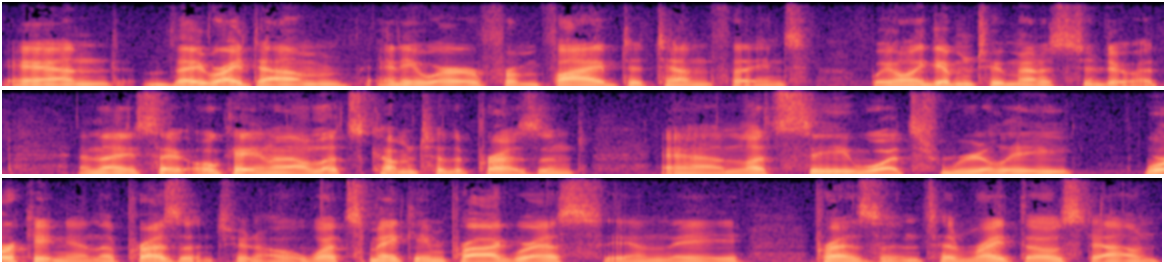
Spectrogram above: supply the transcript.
And they write down anywhere from five to 10 things. We only give them two minutes to do it. And they say, okay, now let's come to the present and let's see what's really working in the present, you know, what's making progress in the present, and write those down.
